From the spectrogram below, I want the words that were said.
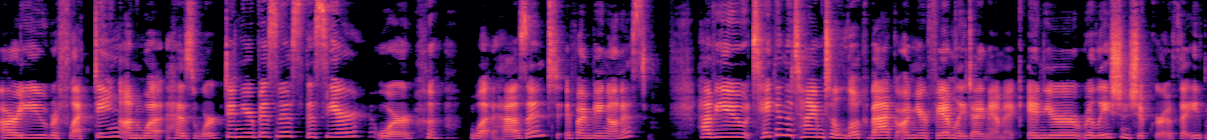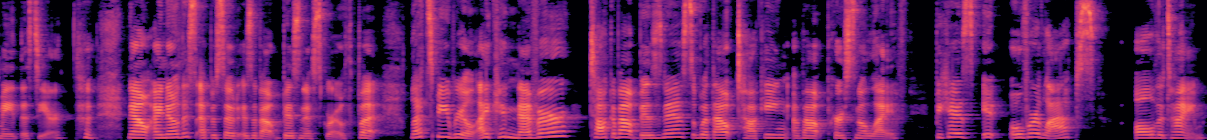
Are you reflecting on what has worked in your business this year or what hasn't, if I'm being honest? Have you taken the time to look back on your family dynamic and your relationship growth that you've made this year? now, I know this episode is about business growth, but let's be real. I can never talk about business without talking about personal life because it overlaps all the time.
